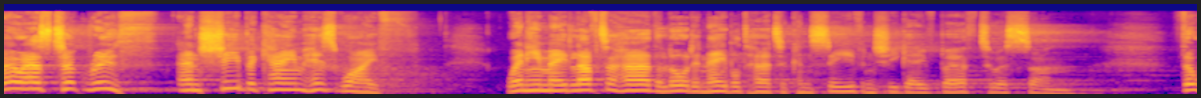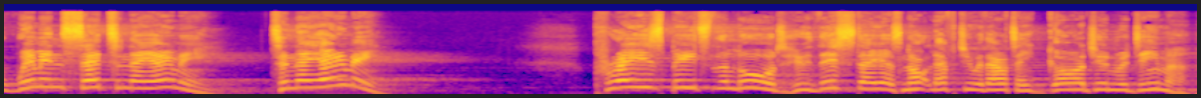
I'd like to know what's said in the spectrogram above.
Boaz took Ruth, and she became his wife. When he made love to her, the Lord enabled her to conceive, and she gave birth to a son. The women said to Naomi, to Naomi, Praise be to the Lord, who this day has not left you without a guardian redeemer.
